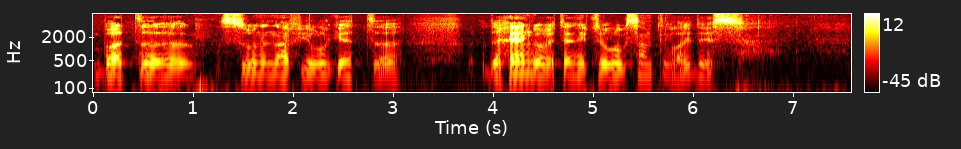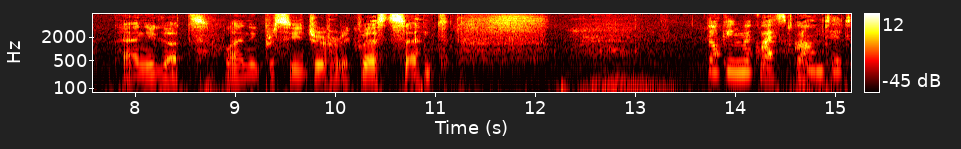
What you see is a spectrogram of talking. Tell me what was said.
but uh, soon enough you will get uh, the hang of it and it will look something like this and you got landing procedure request sent Docking request granted.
